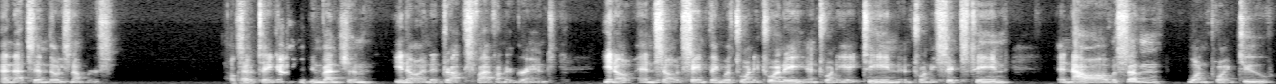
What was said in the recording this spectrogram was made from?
And that's in those numbers Okay. so take out the convention, you know, and it drops 500 grand, you know, and so same thing with 2020 and 2018 and 2016. And now all of a sudden, 1.2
